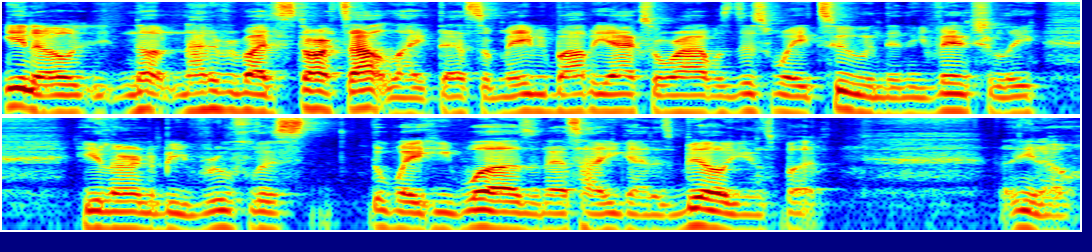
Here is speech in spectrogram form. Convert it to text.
you know, no, not everybody starts out like that. So maybe Bobby Axelrod was this way too, and then eventually he learned to be ruthless the way he was, and that's how he got his billions. But you know,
